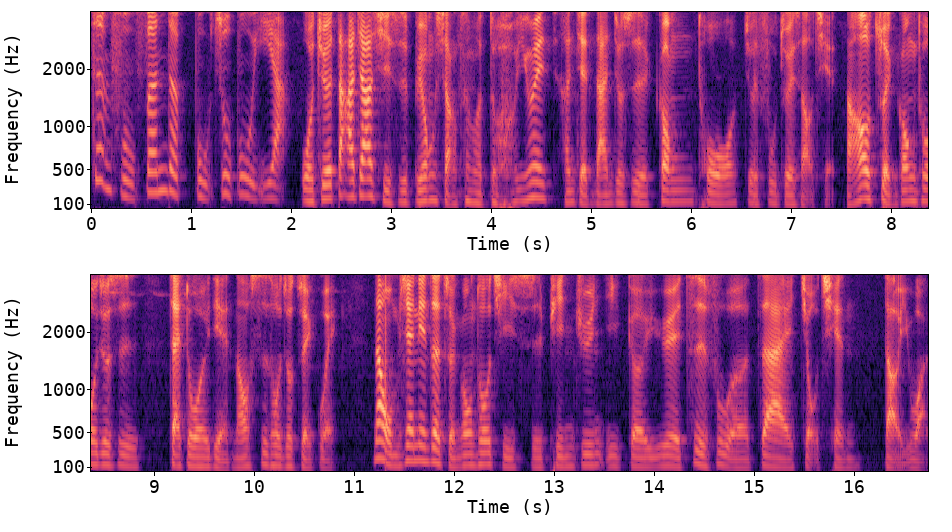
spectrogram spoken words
政府分的补助不一样，我觉得大家其实不用想这么多，因为很简单，就是公托就是付最少钱，然后准公托就是再多一点，然后私托就最贵。那我们现在念这准公托，其实平均一个月自付额在九千到一万，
